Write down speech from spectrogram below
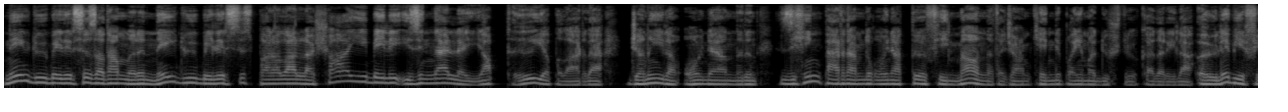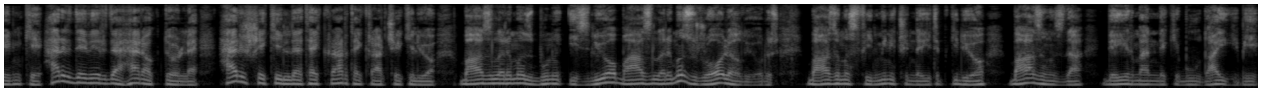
neydi belirsiz adamların neydi belirsiz paralarla şaibeli izinlerle yaptığı yapılarda canıyla oynayanların zihin perdemde oynattığı filmi anlatacağım kendi payıma düştüğü kadarıyla. Öyle bir film ki her devirde her aktörle her şekilde tekrar tekrar çekiliyor. Bazılarımız bunu izliyor, bazılarımız rol alıyoruz. Bazımız filmin içinde yitip gidiyor, bazımız da değirmendeki buğday gibi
